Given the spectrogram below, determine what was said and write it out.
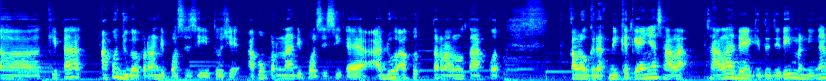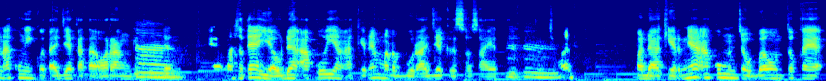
uh, kita aku juga pernah di posisi itu sih. Aku pernah di posisi kayak aduh aku terlalu takut kalau gerak dikit kayaknya salah salah deh gitu jadi mendingan aku ngikut aja kata orang gitu hmm. dan ya, maksudnya ya udah aku yang akhirnya melebur aja ke society gitu. hmm. cuman pada akhirnya aku mencoba untuk kayak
